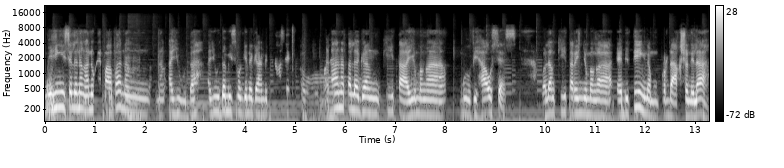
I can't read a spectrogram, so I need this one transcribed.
Humihingi sila ng ano kay Papa ng ng ayuda. Ayuda mismo ang ginagamit kasi oh. wala na talagang kita yung mga movie houses. Walang kita rin yung mga editing ng production nila.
